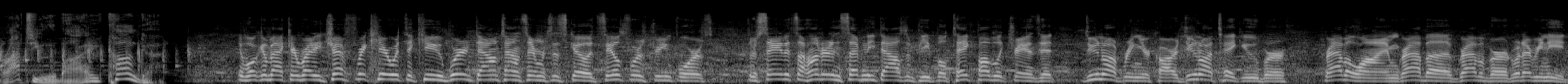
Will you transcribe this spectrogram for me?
Brought to you by Conga. Hey, welcome back everybody. Jeff Frick here with theCUBE. We're in downtown San Francisco at Salesforce Dreamforce. They're saying it's 170,000 people. Take public transit. Do not bring your car. Do not take Uber. Grab a Lime, grab a, grab a bird, whatever you need.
